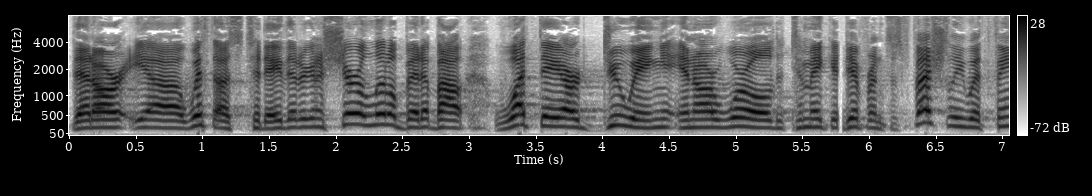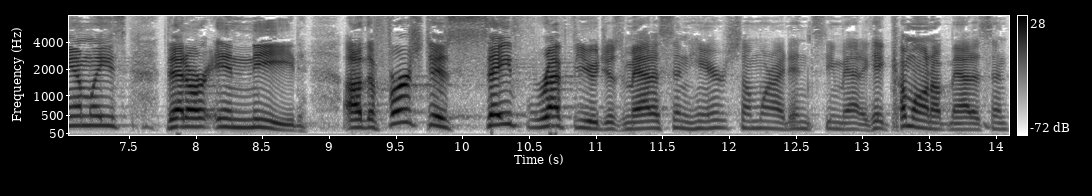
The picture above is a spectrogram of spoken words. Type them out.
that are uh, with us today that are going to share a little bit about what they are doing in our world to make a difference, especially with families that are in need. Uh, the first is Safe Refuge. Is Madison here somewhere? I didn't see Madison. Hey, come on up, Madison.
